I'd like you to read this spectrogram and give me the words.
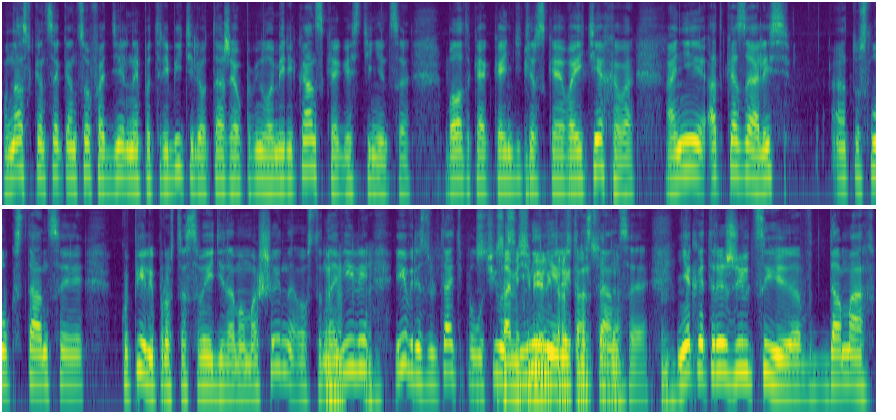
У нас, в конце концов, отдельные потребители, вот та же, я упомянул, американская гостиница, была такая кондитерская Войтехова, они отказались от услуг станции, купили просто свои динамо-машины, установили, uh-huh. и в результате получилась мини-электростанция. Да? Uh-huh. Некоторые жильцы в домах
